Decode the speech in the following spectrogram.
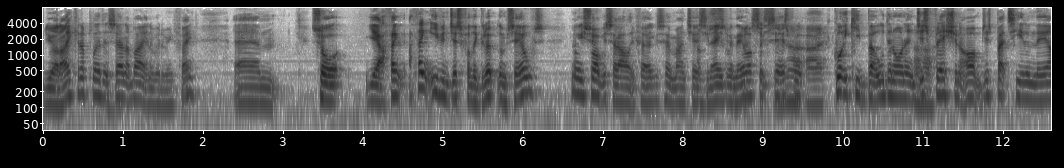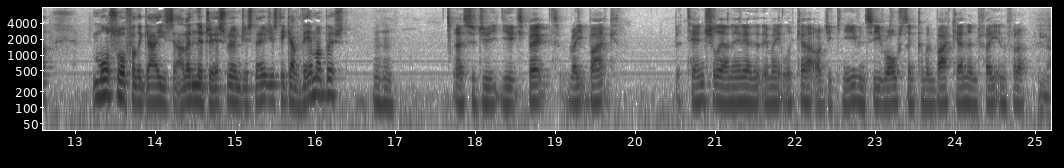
you or I could have played at centre back and it would have been fine. Um, so yeah, I think I think even just for the group themselves, you know, you saw it with Sir Alex Ferguson at Manchester I was United when they were about to say successful. that, aye. Got to keep building on it, and just Uh-huh. freshen it up, just bits here and there. More so for the guys that are in the dressing room just now, just to give them a boost. Mm-hmm. Uh, so do you, do you expect right back potentially an area that they might look at, or do you, can you even see Ralston coming back in and fighting for a, No,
